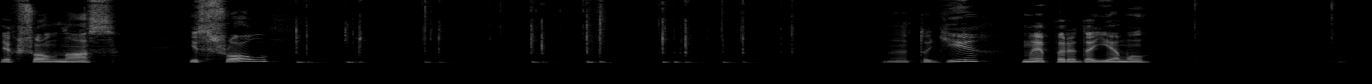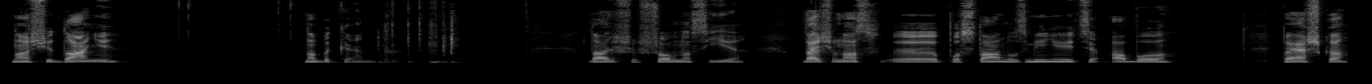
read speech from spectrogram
Якщо в нас із show, е, тоді ми передаємо наші дані на бекенд. Далі, що в нас є? Далі в нас е, по стану змінюється або пешка,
